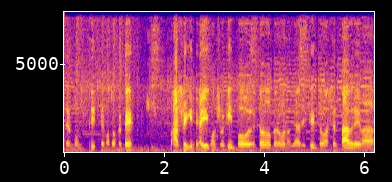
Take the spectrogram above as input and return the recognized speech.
del, MotoGP. Va a seguir ahí con su equipo y todo, pero bueno, ya es distinto, va a ser padre, va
